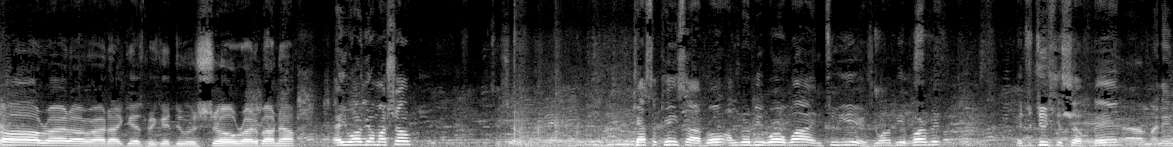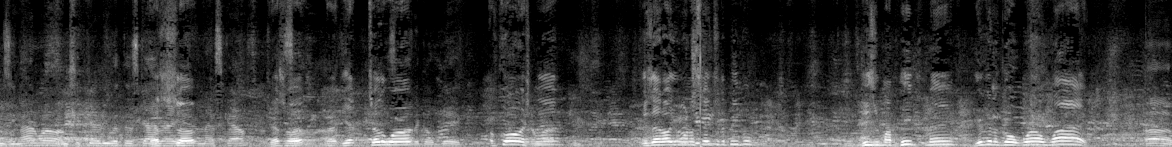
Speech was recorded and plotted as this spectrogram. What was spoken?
All right, all right. I guess we could do a show right about now. Hey, you want to be on my show? Castle Kingside, bro. I'm gonna be worldwide in two years. You want to be a part of it? Introduce yourself, man. Uh, my name is Emmanuel. I'm security with this guy That's right up. here, Mescal. That's So, what. uh, Uh, yeah, tell the world. about to go big. Of course, man. up. Is that all you want to say to the people? These are my peeps, man. You're gonna go worldwide. Uh,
